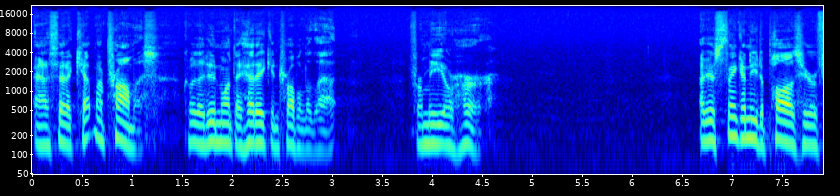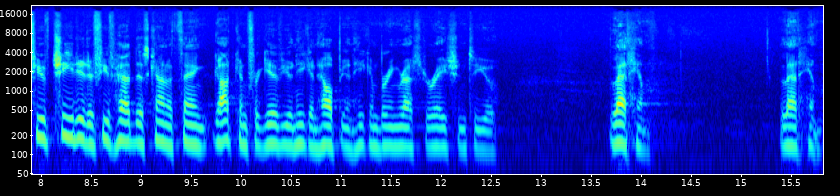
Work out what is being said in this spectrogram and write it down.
And I said, I kept my promise because I didn't want the headache and trouble of that for me or her. I just think I need to pause here. If you've cheated, if you've had this kind of thing, God can forgive you and He can help you and He can bring restoration to you. Let Him. Let him.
